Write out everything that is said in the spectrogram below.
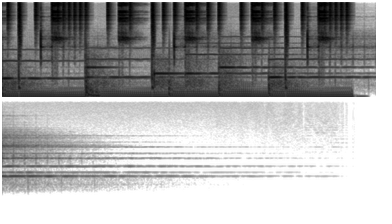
you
